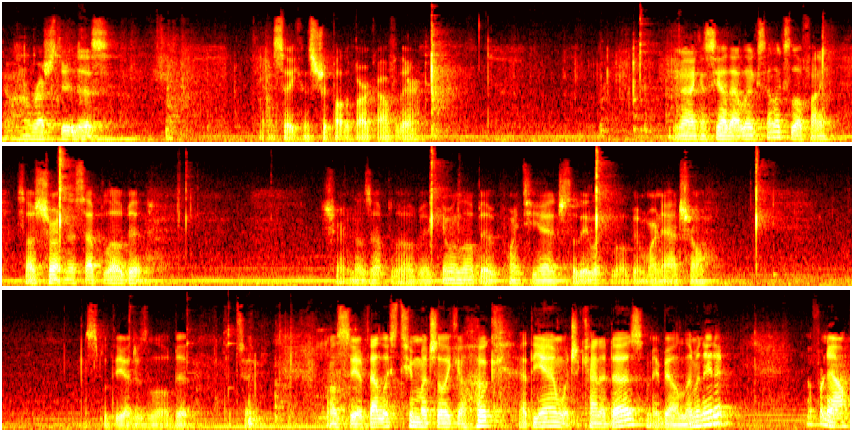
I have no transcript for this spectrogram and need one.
Don't want to rush through this. So you can strip all the bark off of there. And I can see how that looks. That looks a little funny. So I'll shorten this up a little bit. Shorten those up a little bit. Give them a little bit of pointy edge so they look a little bit more natural. Split the edges a little bit. That's it. I'll see if that looks too much like a hook at the end, which it kind of does. Maybe I'll eliminate it. But for now,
